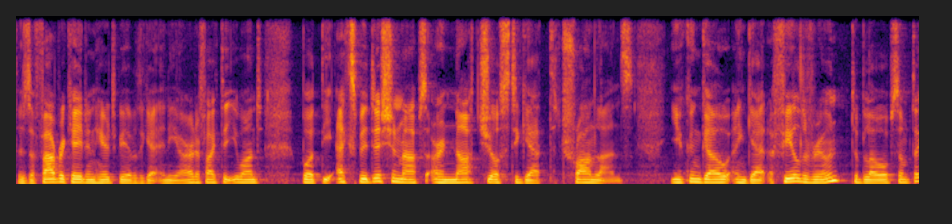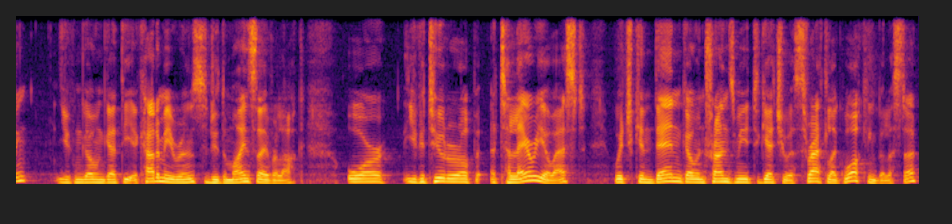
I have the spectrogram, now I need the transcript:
There's a Fabricate in here to be able to get any artifact that you want. But the expedition maps are not just to get the Tron lands. You can go and get a Field of Ruin to blow up something. You can go and get the Academy Ruins to do the Mindslaver lock, or you could tutor up a Tolaria West, which can then go and transmute to get you a threat like Walking Ballista,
